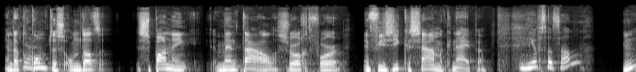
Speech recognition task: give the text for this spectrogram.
En dat komt dus omdat spanning mentaal zorgt voor een fysieke samenknijpen. En hielp dat dan? Hm?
